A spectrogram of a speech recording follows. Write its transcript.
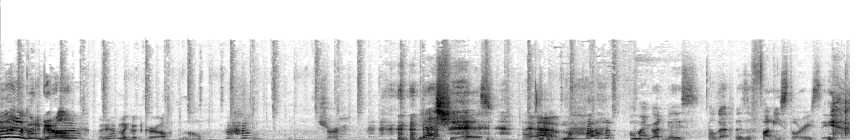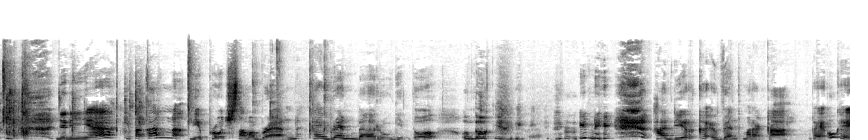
look like a good girl. I am a good girl. No. Sure. Yeah, she is. I am. Oh my god guys, tau gak? This is a funny story sih. Jadinya kita kan di approach sama brand kayak brand baru gitu untuk ini hadir ke event mereka. Kayak oke,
